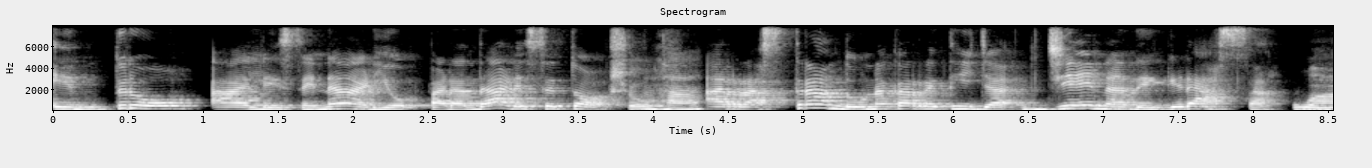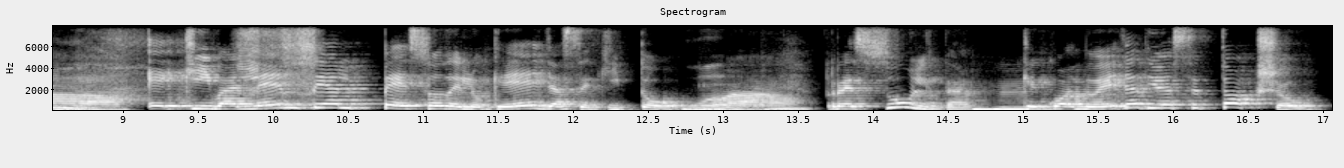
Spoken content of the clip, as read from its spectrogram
entró al escenario para dar ese talk show arrastrando una carretilla llena de grasa Wow. equivalente al peso de lo que ella se quitó. Wow. Resulta que cuando ella dio ese talk show,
